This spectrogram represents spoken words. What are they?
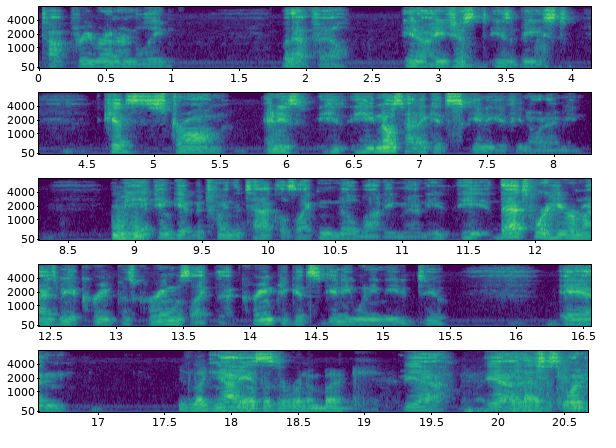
top three runner in the league without fail. You know, he just he's a beast. Kid's strong, and he's he, he knows how to get skinny if you know what I mean. I mean. He can get between the tackles like nobody, man. He, he that's where he reminds me of Kareem because Kareem was like that. Kareem could get skinny when he needed to, and He's like Now he's- as a running back. yeah, yeah, The that's just can- what.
